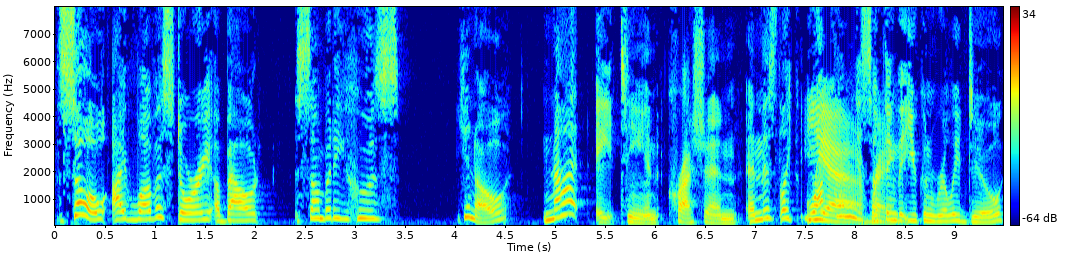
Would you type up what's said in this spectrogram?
so I love a story about somebody who's, you know, not 18 crushing. And this, like, rock Yeah, is something right. that you can really do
